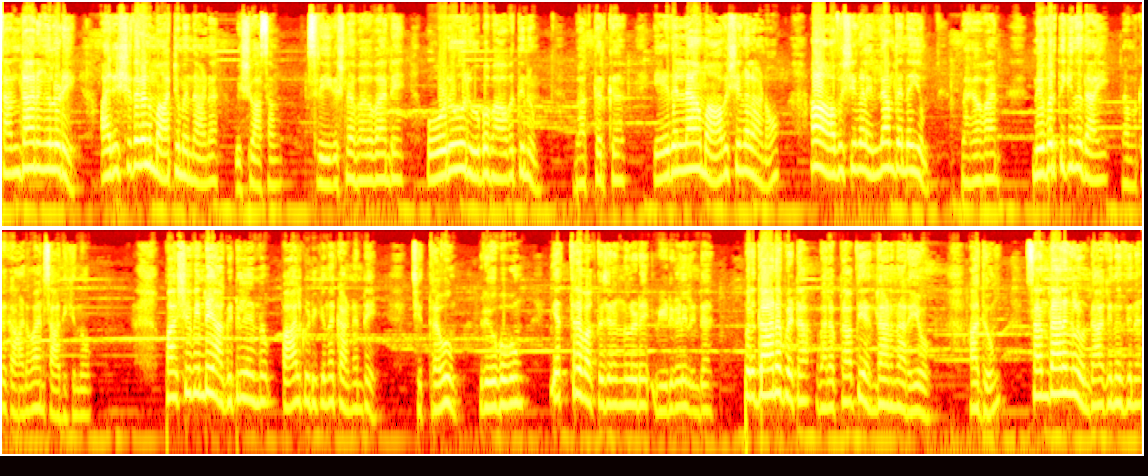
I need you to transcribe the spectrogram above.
സന്താനങ്ങളുടെ അരിഷ്ടതകൾ മാറ്റുമെന്നാണ് വിശ്വാസം. ശ്രീകൃഷ്ണ ഭഗവാന്റെ ഓരോ രൂപഭാവത്തിനും ഭക്തർക്ക് ഏതെല്ലാം ആവശ്യങ്ങളാണോ ആ ആവശ്യങ്ങളെല്ലാം തന്നെയും ഭഗവാൻ നിവർത്തിക്കുന്നതായി നമുക്ക് കാണുവാൻ സാധിക്കുന്നു. പശുവിന്റെ അകിട്ടിൽ നിന്നും പാൽ കുടിക്കുന്ന കണ്ണന്റെ ചിത്രവും രൂപവും എത്ര ഭക്തജനങ്ങളുടെ വീടുകളിലുണ്ട്? പ്രധാനപ്പെട്ട ഫലപ്രാപ്തി എന്താണെന്ന് അറിയോ അതും സന്താനങ്ങൾ ഉണ്ടാകുന്നതിന്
